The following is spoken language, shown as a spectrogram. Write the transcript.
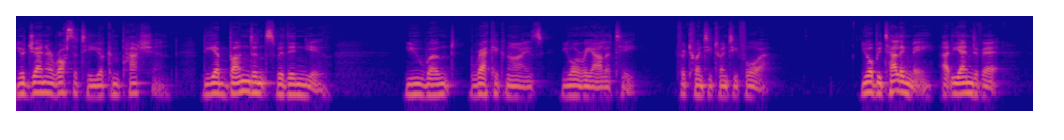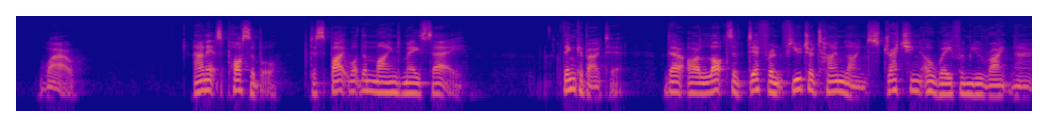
your generosity, your compassion, the abundance within you, you won't recognize your reality for 2024. You'll be telling me at the end of it, wow. And it's possible, despite what the mind may say. Think about it. There are lots of different future timelines stretching away from you right now.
